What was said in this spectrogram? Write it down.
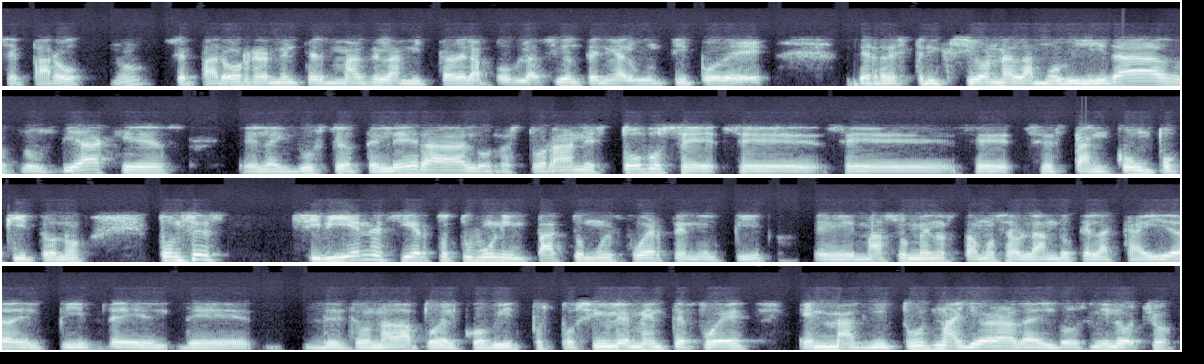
se paró, ¿no? Se paró realmente más de la mitad de la población tenía algún tipo de, restricción a la movilidad, los viajes, eh, la industria hotelera, los restaurantes, todo se, se, se, se, estancó un poquito, ¿no? Entonces, si bien es cierto, tuvo un impacto muy fuerte en el PIB, eh, más o menos estamos hablando que la caída del PIB de, detonada por el COVID, pues posiblemente fue en magnitud mayor a la del 2008,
